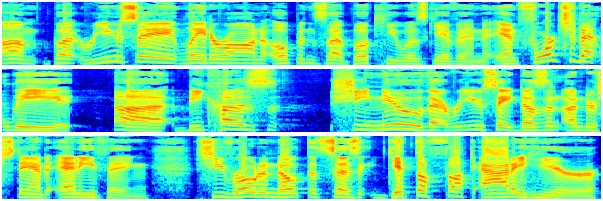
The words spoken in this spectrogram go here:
Um, but Ryusei later on opens that book he was given, and fortunately, uh, because she knew that Ryusei doesn't understand anything, she wrote a note that says, "Get the fuck out of here.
